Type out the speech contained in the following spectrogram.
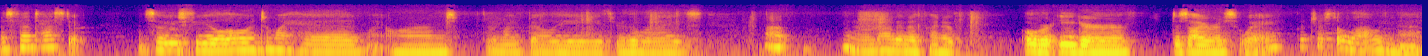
It's fantastic. And so you feel, oh, into my head, my arms, through my belly, through the legs. Not you know, not in a kind of over-eager, desirous way, but just allowing that,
